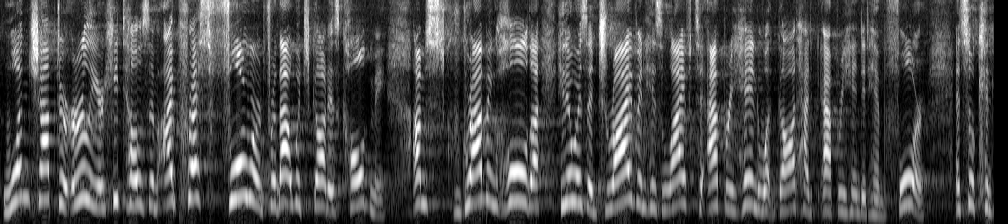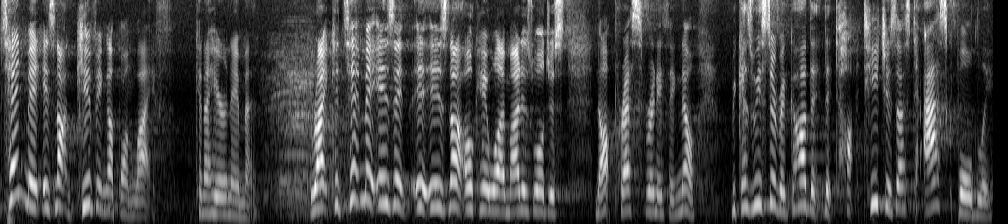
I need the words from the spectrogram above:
one chapter earlier, he tells them, I press forward for that which God has called me. I'm grabbing hold. Uh, there was a drive in his life to apprehend what God had apprehended him for. And so contentment is not giving up on life. Can I hear an amen? amen? Right? Contentment isn't is not okay. Well, I might as well just not press for anything. No, because we serve a God that, that ta- teaches us to ask boldly,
